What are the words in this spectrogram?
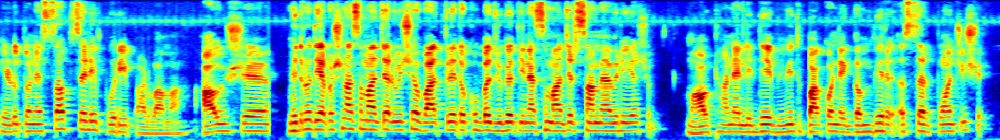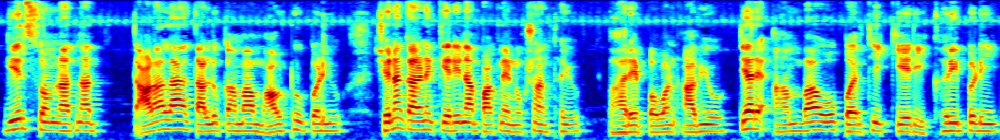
ખેડૂતોને સબસિડી પૂરી પાડવામાં આવશે. મિત્રો, ત્યાર પછીના સમાચાર વિશે વાત કરીએ તો ખૂબ જ અગત્યના સમાચાર સામે આવી રહ્યા છે. માવઠાને લીધે વિવિધ પાકોને ગંભીર અસર પહોંચી છે. ગીર સોમનાથના તાળાલા તાલુકામાં માવઠું પડ્યું, જેના કારણે કેરીના પાકને નુકસાન થયું. ભારે પવન આવ્યું, ત્યારે આંબાઓ પરથી કેરી ખરી પડી.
